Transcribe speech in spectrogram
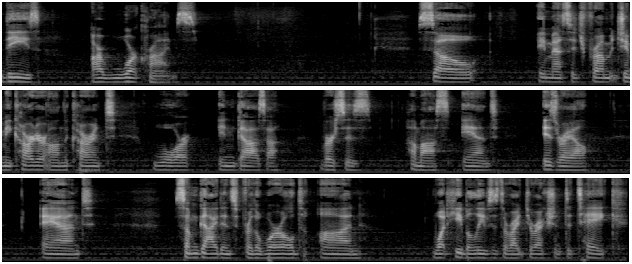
These are war crimes. So, a message from Jimmy Carter on the current war in Gaza versus Hamas and Israel, and some guidance for the world on what he believes is the right direction to take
